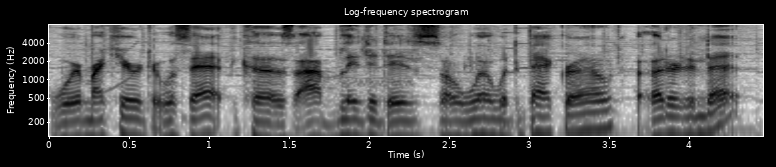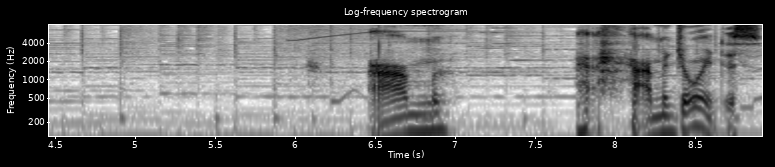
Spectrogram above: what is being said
where my character was at because I blended in so well with the background. Other than that, I'm I'm enjoying this.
